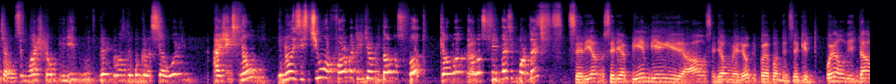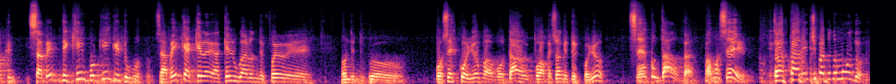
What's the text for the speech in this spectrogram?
Thiago, você não acha que é um perigo muito grande para a nossa democracia hoje? A gente não. Não existia uma forma de a gente auditar o nosso voto, que é o, no- que é o nosso mais importante. Seria, seria bem, bem ideal, seria o melhor que pode acontecer, que pueda auditar, que, saber de quem, por quem que tu votou, saber que aquele, aquele lugar onde foi, eh, onde tu, você escolheu para votar, por a pessoa que tu escolheu, seja contado, cara. Vamos ser transparente para todo mundo.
